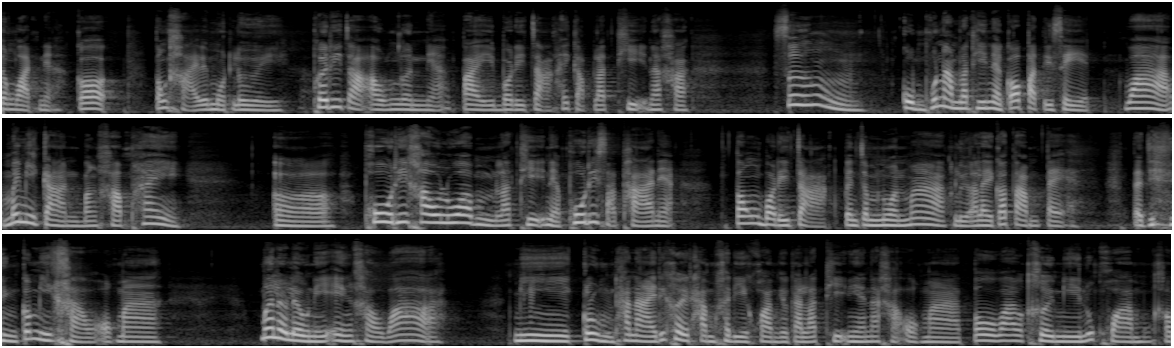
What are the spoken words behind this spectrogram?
จังหวัดเนี่ยก็ต้องขายไปหมดเลย เพื่อที่จะเอาเงินเนี่ยไปบริจาคให้กับลัทธินะคะ ซึ่งกลุ่มผู้นำลัทธิเนี่ยก็ปฏิเสธว่าไม่มีการบังคับให้ ผู้ที่เข้าร่วมลัทธิเนี่ยผู้ที่ศรัทธาเนี่ยต้องบริจาคเป็นจำนวนมากหรืออะไรก็ตามแต่ แต่จริงๆก็มีข่าวออกมา เมื่อเร็วๆนี้เองค่ะว่า มีกลุ่มทนายที่เคยทำคดีความเกี่ยวกับลัทธิเนี้นะคะ ออกมาโต้ว่าเคยมีลูกความของเขา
